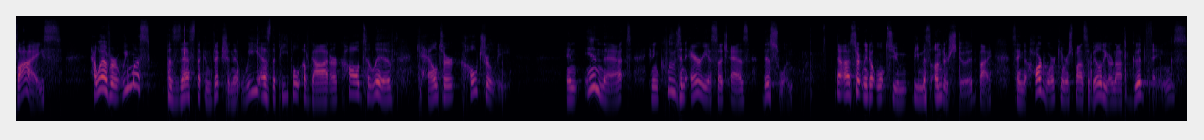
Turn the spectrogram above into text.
vice. However, we must possess the conviction that we, as the people of God, are called to live counterculturally. And in that, it includes an area such as this one now, I certainly don't want to be misunderstood by saying that hard work and responsibility are not good things.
